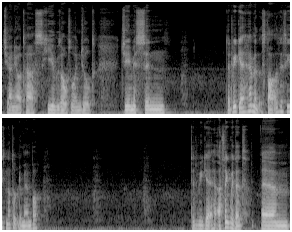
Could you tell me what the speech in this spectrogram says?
he was also injured. Jameson, did we get him at the start of the season? I don't remember. Did we get? I think we did. Um,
